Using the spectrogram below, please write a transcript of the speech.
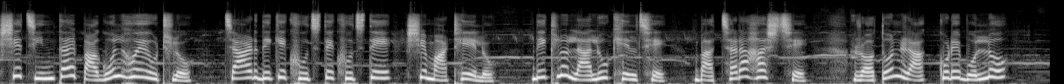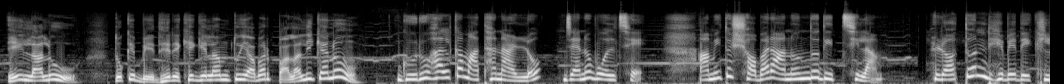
সে চিন্তায় পাগল হয়ে উঠল। চারদিকে খুঁজতে খুঁজতে সে মাঠে এলো। দেখল লালু খেলছে, বাচ্চারা হাসছে। রতন রাগ করে বলল এই লালু তোকে বেঁধে রেখে গেলাম তুই আবার পালালি কেন? গুরু হালকা মাথা নাড়ল যেন বলছে আমি তো সবার আনন্দ দিচ্ছিলাম। রতন ভেবে দেখল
